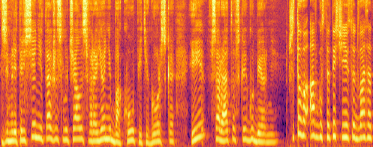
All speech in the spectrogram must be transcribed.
Землетрясение также случалось в районе Баку, Пятигорска и в Саратовской губернии. 6 августа 1920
